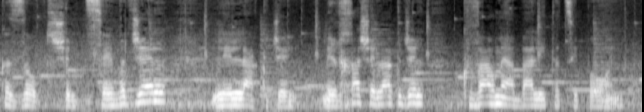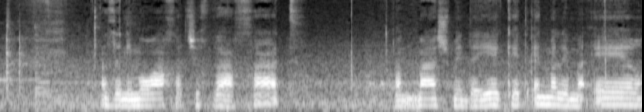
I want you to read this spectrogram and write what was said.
כזאת של צבע ג'ל ללק ג'ל. מריחה של לק ג'ל כבר מעבה לי את הציפורן. אז אני מורחת שכבה אחת, ממש מדייקת, אין מה למהר,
